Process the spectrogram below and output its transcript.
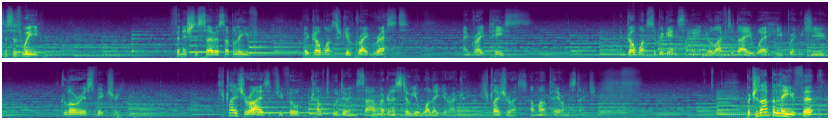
Just as we finish the service, I believe that God wants to give great rest and great peace. And God wants to begin something in your life today where He brings you glorious victory. Just close your eyes if you feel comfortable doing so. I'm not going to steal your wallet, you're okay. Just close your eyes. I'm up here on the stage. Because I believe that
